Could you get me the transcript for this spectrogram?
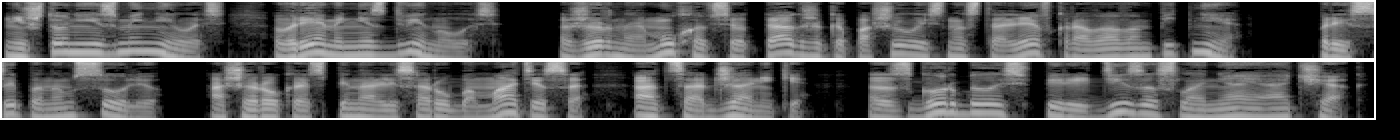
Ничто не изменилось, время не сдвинулось. Жирная муха все так же копошилась на столе в кровавом пятне, присыпанном солью, а широкая спина лесоруба Матиса, отца Джаники, сгорбилась впереди, заслоняя очаг.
